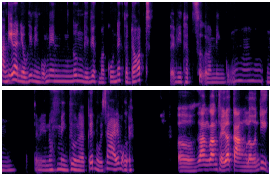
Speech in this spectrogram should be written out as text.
Hằng nghĩ là nhiều khi mình cũng nên ngưng cái việc mà connect the dots tại vì thật sự là mình cũng ừ, tại vì nó mình thường là kết nối sai đấy mọi người. Ờ, Giang Giang thấy là càng lớn thì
